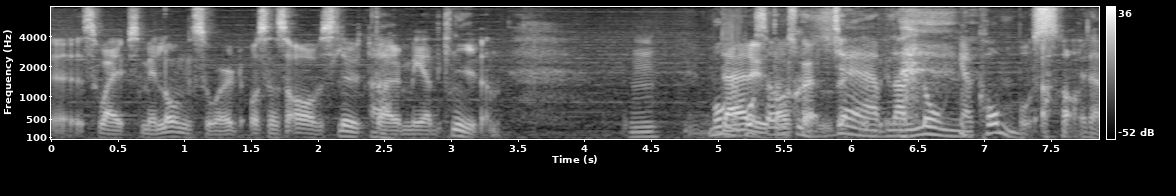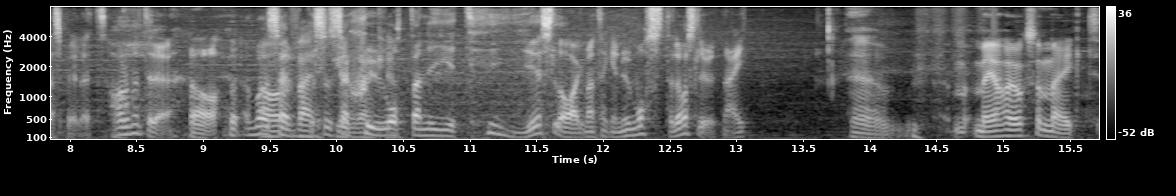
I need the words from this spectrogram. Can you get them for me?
eh, swipes med longsword och sen så avslutar Ja. med kniven. Mm. Många Där bossar har så jävla långa kombos Ja. i det här spelet. Har de inte det? Ja. Bara Ja, så här, verkligen, så här 7, verkligen. 8, 9, 10 slag. Man tänker nu måste det vara slut. Nej. Eh, Men jag har ju också märkt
